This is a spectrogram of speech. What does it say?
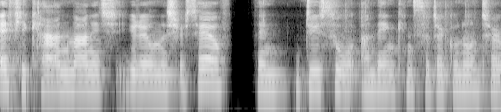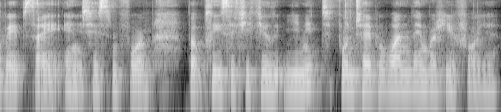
if you can manage your illness yourself, then do so and then consider going on to our website, NHS Inform. But please, if you feel you need to phone Treble One, then we're here for you.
